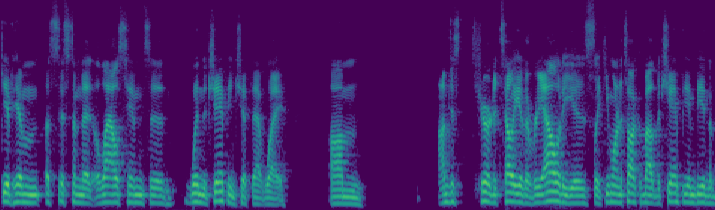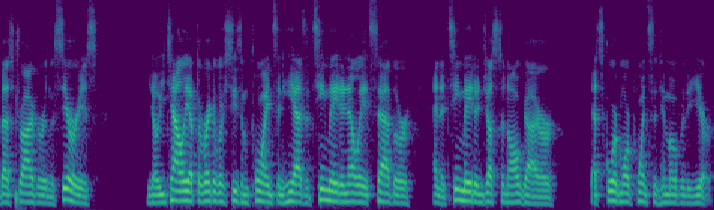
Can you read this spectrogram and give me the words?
give him a system that allows him to win the championship that way. Um, I'm just here to tell you the reality is like you want to talk about the champion being the best driver in the series. You know, you tally up the regular season points, and he has a teammate in Elliott Sadler and a teammate in Justin Allgaier that scored more points than him over the year.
